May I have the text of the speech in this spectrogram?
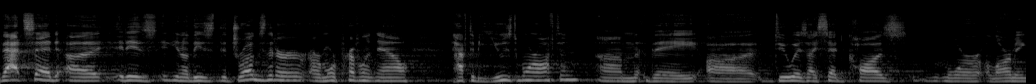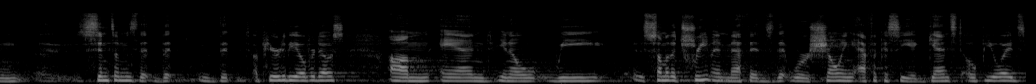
that said, uh, it is, you know, these, the drugs that are, are more prevalent now have to be used more often. Um, they uh, do, as I said, cause more alarming symptoms that, that, that appear to be overdose. Um, and, you know, we, some of the treatment methods that were showing efficacy against opioids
